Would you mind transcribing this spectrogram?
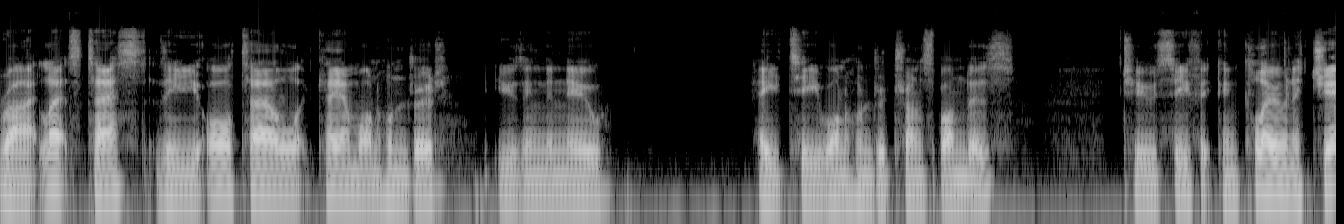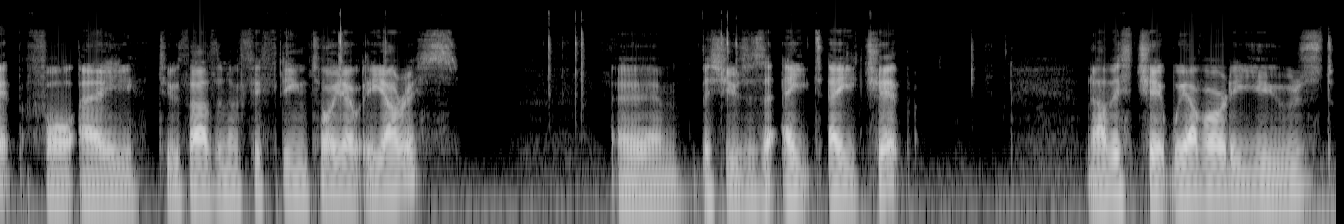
Right, let's test the Autel KM100 using the new AT100 transponders to see if it can clone a chip for a 2015 Toyota Yaris. Um, this uses an 8A chip. Now this chip we have already used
